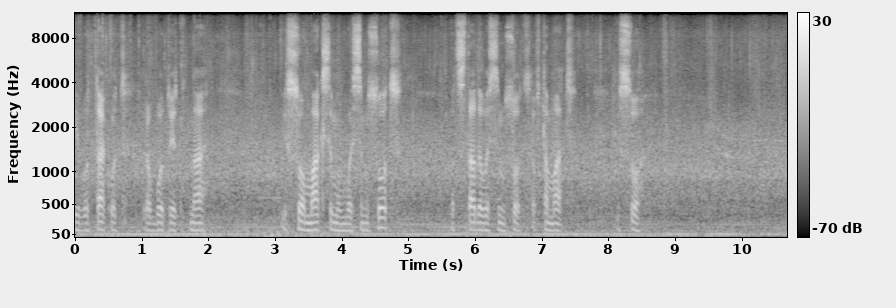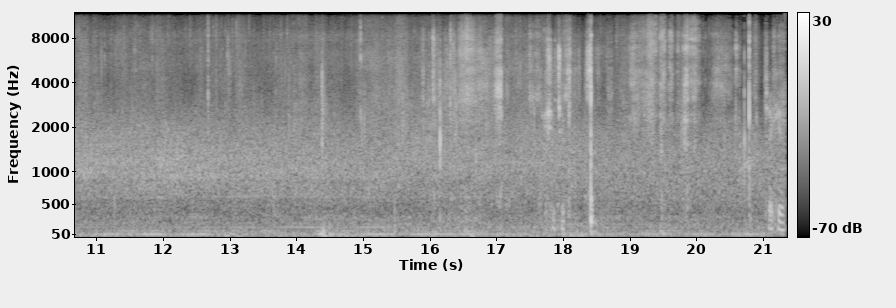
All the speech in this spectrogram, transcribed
И вот так вот работает на ISO максимум 800. От 100 до 800 автомат ISO. Еще чеки. Чеки.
